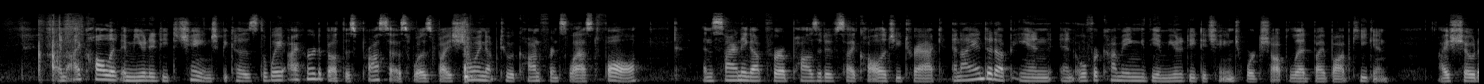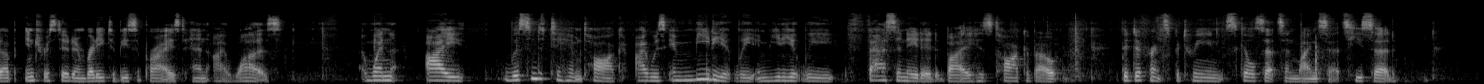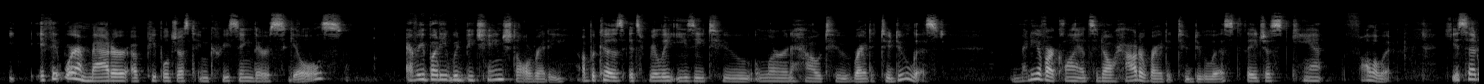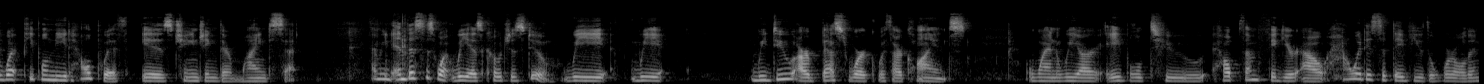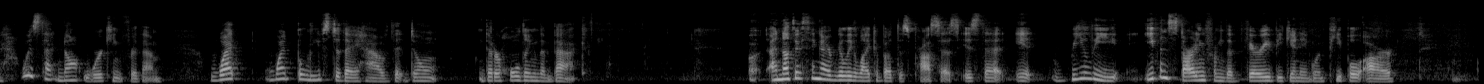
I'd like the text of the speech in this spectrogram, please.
And I call it immunity to change because the way I heard about this process was by showing up to a conference last fall and signing up for a positive psychology track, and I ended up in an Overcoming the Immunity to Change workshop led by Bob Kegan. I showed up interested and ready to be surprised, and I was. When I listened to him talk, I was immediately, immediately fascinated by his talk about the difference between skill sets and mindsets. He said, if it were a matter of people just increasing their skills, everybody would be changed already uh, because it's really easy to learn how to write a to do list. Many of our clients know how to write a to do list, they just can't follow it. He said what people need help with is changing their mindset. I mean, and this is what we as coaches do. We we we do our best work with our clients when we are able to help them figure out how it is that they view the world and how is that not working for them. What what beliefs do they have that don't that are holding them back? Another thing I really like about this process is that it really, even starting from the very beginning, when people are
